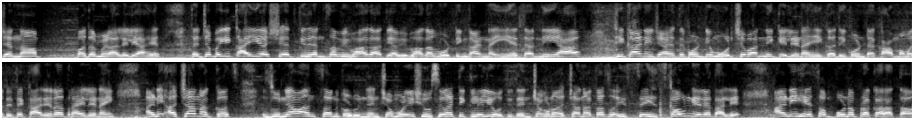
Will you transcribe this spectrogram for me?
ज्यांना पदं मिळालेली आहेत. त्यांच्यापैकी काही असे आहेत की ज्यांचा विभागात या विभागात वोटिंग कार्ड नाही आहे त्यांनी या ठिकाणी जे आहे ते कोणती मोर्चेबांधणी केली नाही कधी कोणत्या कामामध्ये ते कार्यरत राहिले नाही. आणि अचानकच जुन्या माणसांकडून ज्यांच्यामुळे शिवसेना टिकलेली होती त्यांच्याकडून अचानकच हिस्से हिसकावून घेण्यात आले आणि हे संपूर्ण प्रकार आता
